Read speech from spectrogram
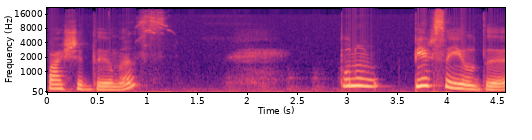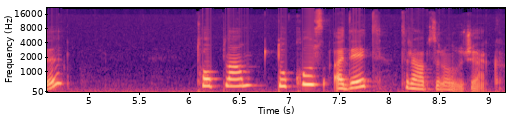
başladığımız bunun bir sayıldığı toplam 9 adet trabzan olacak.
